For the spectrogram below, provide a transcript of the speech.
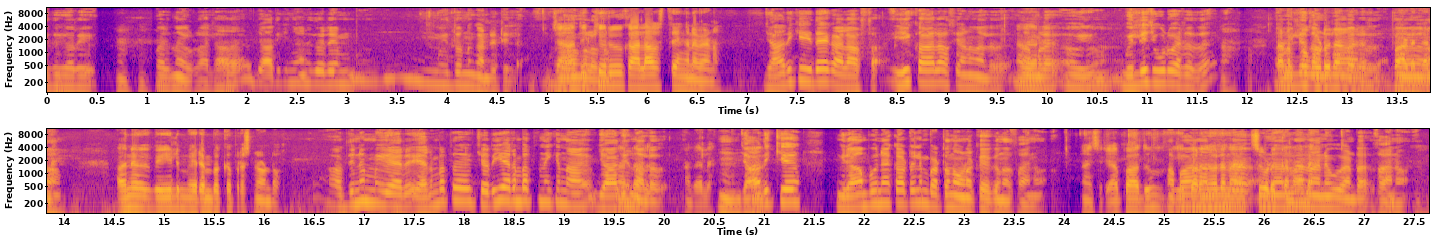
ഇത് കയറി വരുന്നേ ഉള്ളൂ. അല്ലാതെ ജാതിക്ക് ഞാൻ ഇതുവരെയും ഇതൊന്നും കണ്ടിട്ടില്ല. ജാതിക്കൊരു കാലാവസ്ഥ എങ്ങനെ വേണം? ജാതിക്ക് ഇതേ കാലാവസ്ഥ. ഈ കാലാവസ്ഥയാണ് നല്ലത്. നമ്മുടെ വലിയ ചൂട് വരരുത്. വലിയ തണുപ്പും വരരുത്? അതിന് വെയിലും എരമ്പൊക്കെ പ്രശ്നമുണ്ടോ? അതിനും എര- എരമ്പത്ത് ചെറിയ എരമ്പത്ത് നിൽക്കുന്ന ജാതി നല്ലത്. ജാതിക്ക് ഗ്രാമ്പൂവിനെക്കാട്ടിലും പെട്ടെന്ന് ഉണക്കേക്കുന്ന സാധനമാണ്. ശരി. അപ്പൊ അതും നനവ് വേണ്ട സാധനമാണ്.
